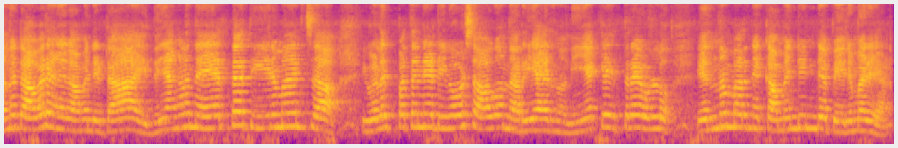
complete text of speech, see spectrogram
എന്നിട്ട് അവരങ്ങ് കമന്റ് ഇട്ട്. ആ ഇത് ഞങ്ങൾ നേരത്തെ തീരുമാനിച്ചാ ഇവളിപ്പോൾ തന്നെ ഡിവോഴ്സ് ആകുമെന്ന് അറിയായിരുന്നു. നീയൊക്കെ ഇത്രേ ഉള്ളൂ എന്നും പറഞ്ഞ് കമന്റിന്റെ പെരുമഴയാണ്.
